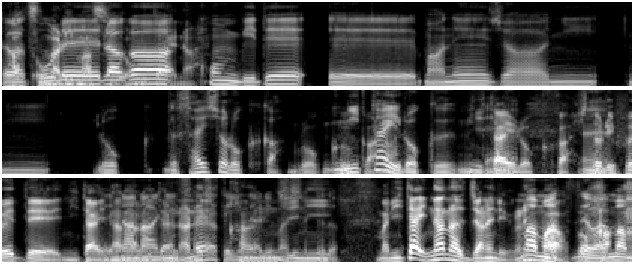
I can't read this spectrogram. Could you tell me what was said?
だから集まりますよ俺らがみたいな。コンビで、えーマネージャーにに6で最初6か。6か2対6み2たいな。対6か。1人増えて2対7みたいな7にね最終的になり感じにまあ、2対7じゃないんだけどね、まあまあまあまあ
